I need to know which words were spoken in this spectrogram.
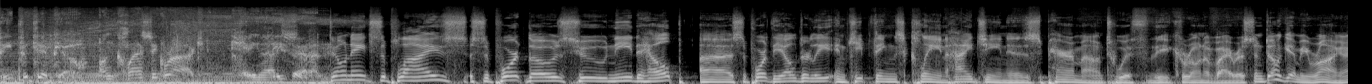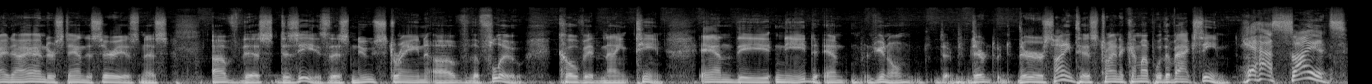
Pete Potipcoe on Classic Rock K97. Donate supplies, support those who need help, uh, support the elderly, and keep things clean. Hygiene is paramount with the coronavirus. And don't get me wrong, I, I understand the seriousness of this disease, this new strain of the flu, COVID 19, and the need. And, you know, there, there are scientists trying to come up with a vaccine Yeah, science.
